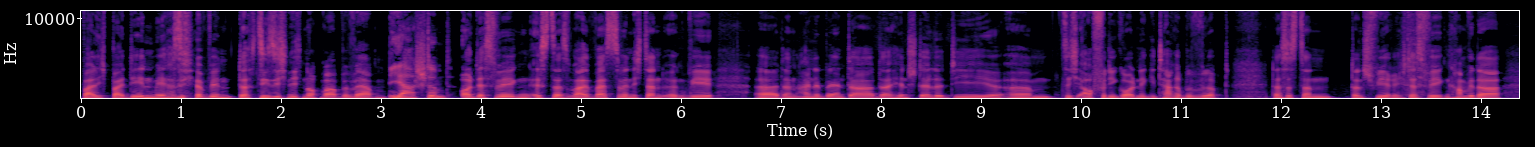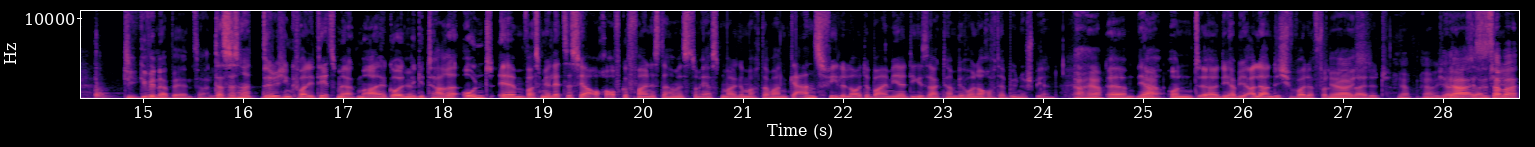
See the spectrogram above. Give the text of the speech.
weil ich bei denen mehr sicher bin, dass die sich nicht nochmal bewerben. Ja, stimmt. Und deswegen ist das, weil, weißt du, wenn ich dann irgendwie äh, dann eine Band da, da hinstelle, die ähm, sich auch für die goldene Gitarre bewirbt, das ist dann, dann schwierig. Deswegen haben wir da die Gewinnerbands alle. Das ist natürlich ein Qualitätsmerkmal, goldene ja. Gitarre. Und ähm, was mir letztes Jahr auch aufgefallen ist, da haben wir es zum ersten Mal gemacht, da waren ganz viele Leute bei mir, die gesagt haben, wir wollen auch auf der Bühne spielen. Ach ja? Ähm, ja, ja, und äh, die habe ich alle an dich weiterverleitet. Ja, ich, ja, ja. Ja gesagt, es ist hier. aber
